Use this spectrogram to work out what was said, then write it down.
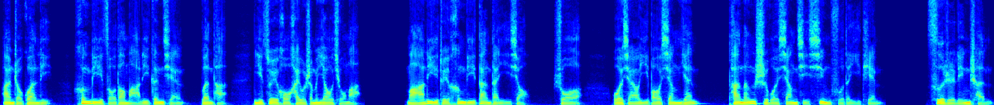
按照惯例，亨利走到玛丽跟前，问他：“你最后还有什么要求吗？”玛丽对亨利淡淡一笑，说：“我想要一包香烟，它能使我想起幸福的一天。”次日凌晨，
